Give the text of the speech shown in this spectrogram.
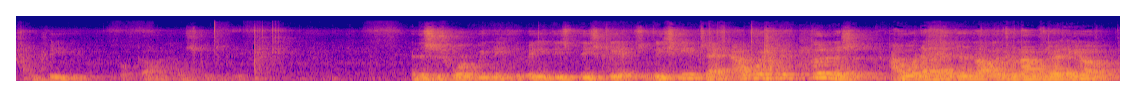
to be what God wants me to be. And this is where we need to be. These, these kids, these kids had, I wish to goodness I would have had their knowledge when I was that young.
